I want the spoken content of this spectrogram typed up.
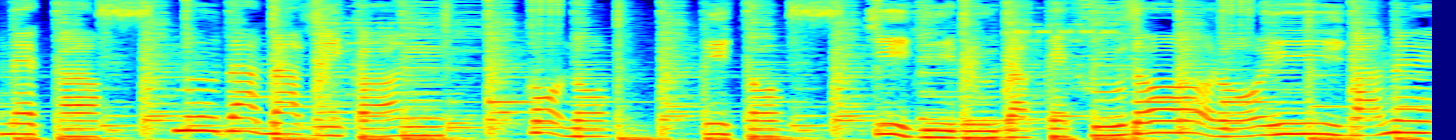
重ねた無駄な時間。この糸ちぎるだけ不揃いだね。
